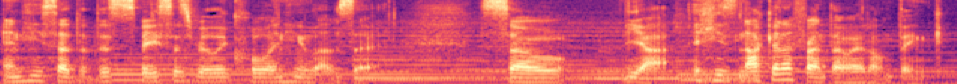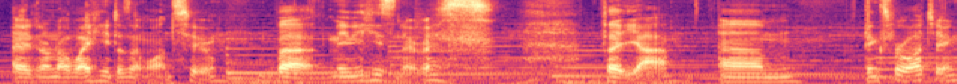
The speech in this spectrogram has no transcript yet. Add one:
And he said that this space is really cool and he loves it. So, yeah, he's not gonna front though, I don't think. I don't know why he doesn't want to, but maybe he's nervous. But yeah, um, thanks for watching.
